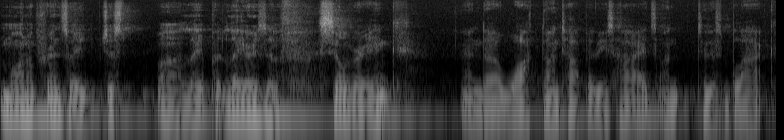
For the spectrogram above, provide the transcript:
monoprints. I just uh, lay, put layers of silver ink and uh, walked on top of these hides onto this black,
